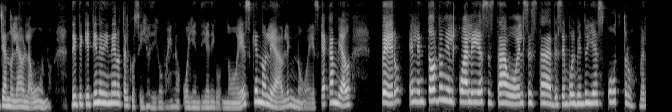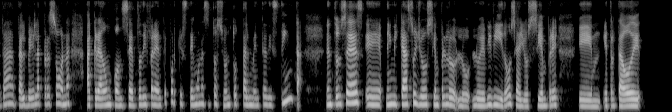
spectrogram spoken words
ya no le habla uno. Desde que tiene dinero tal cosa. Y yo digo, bueno, hoy en día digo, no es que no le hablen, no es que ha cambiado, pero el entorno en el cual ella se está o él se está desenvolviendo ya es otro, ¿verdad? Tal vez la persona ha creado un concepto diferente porque está en una situación totalmente distinta. Entonces, eh, en mi caso, yo siempre lo he vivido, o sea, yo siempre em, he tratado de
